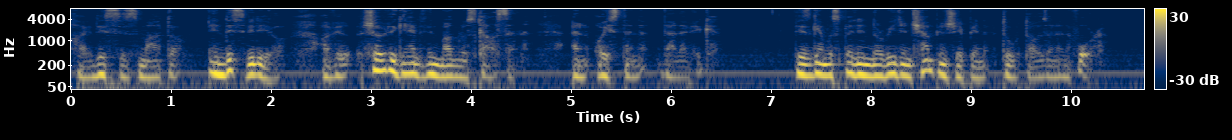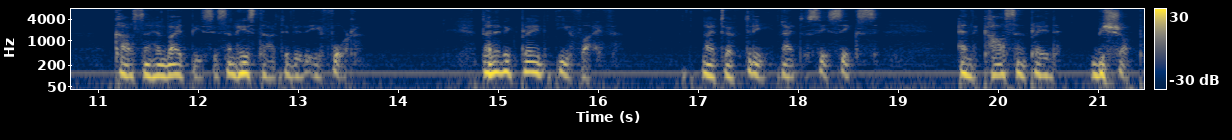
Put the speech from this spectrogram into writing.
Hi, this is Mato. In this video, I will show you the game between Magnus Carlsen and Øystein Dannevig. This game was played in Norwegian Championship in 2004. Carlsen had white pieces and he started with e4. Dannevig played e5, knight to f3, knight to c6, and Carlsen played bishop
